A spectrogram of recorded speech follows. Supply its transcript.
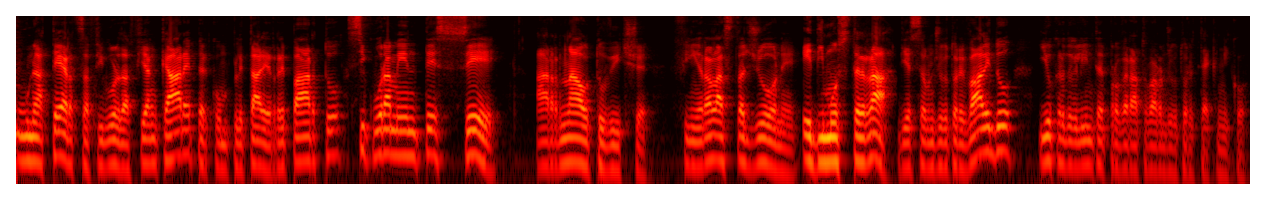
una terza figura da affiancare per completare il reparto. Sicuramente se Arnautovic finirà la stagione e dimostrerà di essere un giocatore valido, io credo che l'Inter proverà a trovare un giocatore tecnico,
